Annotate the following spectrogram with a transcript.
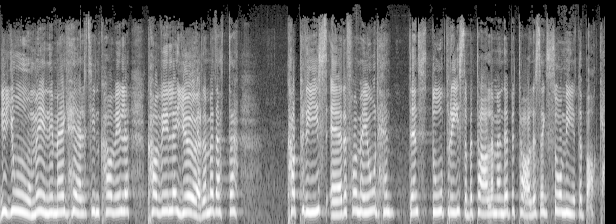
ljomer inni meg hele tiden. Hva vil, hva vil, jeg gjøre med dette? Hva pris er det for meg? Jo, det er en stor pris å betale, men det betaler seg så mye tilbake.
